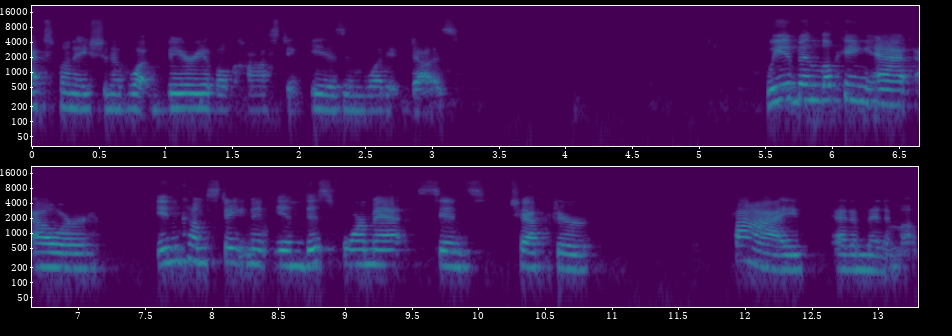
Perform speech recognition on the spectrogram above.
explanation of what variable costing is and what it does. We have been looking at our income statement in this format since chapter five at a minimum.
